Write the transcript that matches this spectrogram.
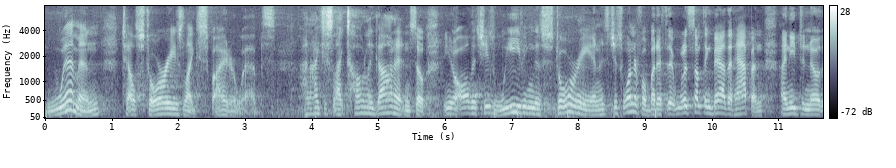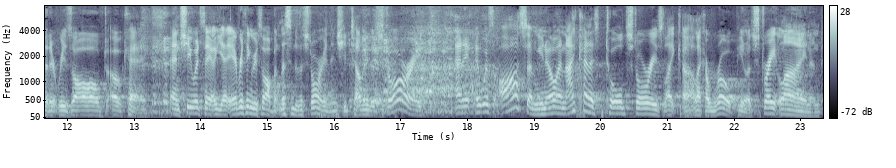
Women tell stories like spider webs. And I just like totally got it. And so, you know, all that she's weaving this story and it's just wonderful. But if there was something bad that happened, I need to know that it resolved okay. And she would say, oh, yeah, everything resolved, but listen to the story. And then she'd tell me the story. And it, it was awesome, you know. And I kind of told stories like, uh, like a rope, you know, a straight line. And,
